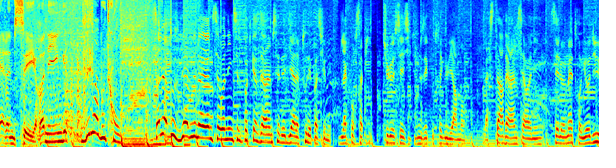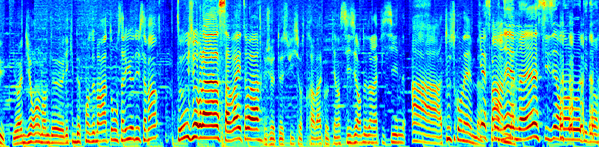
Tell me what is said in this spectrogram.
RMC Running. Benoît Boutron. Salut à tous, bienvenue dans RMC Running, c'est le podcast d'RMC dédié à tous les passionnés de la course à pied. Tu le sais si tu nous écoutes régulièrement. La star d'RMC Running, c'est le maître Yodu, Johan Durand, membre de l'équipe de France de marathon. Salut Yodu, ça va? Toujours là, ça va et toi Je te suis sur Strava, coquin, 6h2 dans la piscine. Ah, tout ce qu'on aime Qu'est-ce qu'on aime, hein 6 heures dans l'eau, dis donc.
